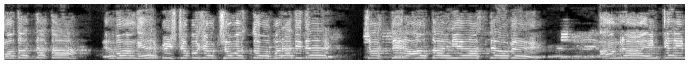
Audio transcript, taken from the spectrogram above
মদতদাতা এবং এর পৃষ্ঠপোষক সমস্ত অপরাধীদের শাস্তির আওতায় নিয়ে আসতে হবে। আমরা ইন্টারিম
